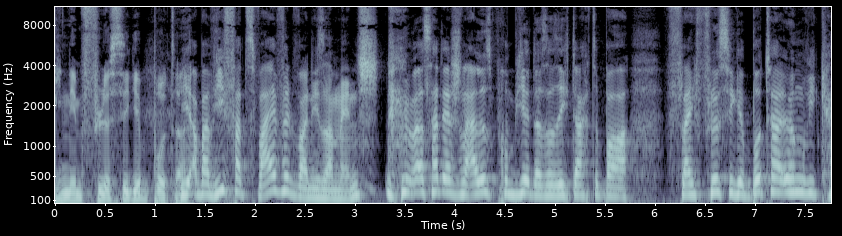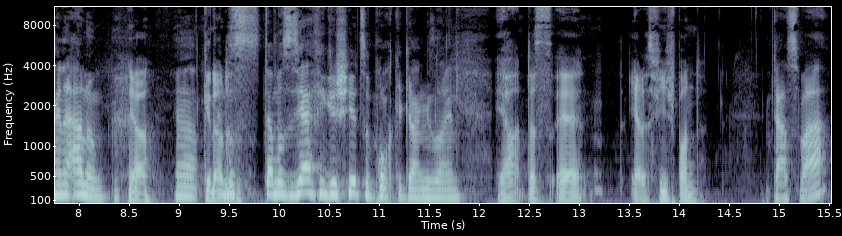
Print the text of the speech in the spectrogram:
Ich nehme flüssige Butter. Ja, aber wie verzweifelt war dieser Mensch? Was hat er schon alles probiert, dass er sich dachte, boah, vielleicht flüssige Butter irgendwie, keine Ahnung. ja. Ja, Genau, da das muss, da muss sehr viel Geschirr zu Bruch gegangen sein. Ja, das, äh, ja, das finde ich spannend. Das war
